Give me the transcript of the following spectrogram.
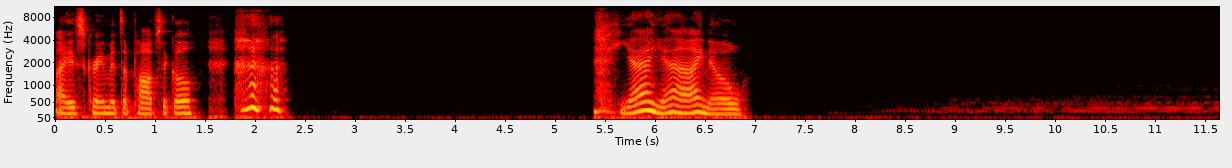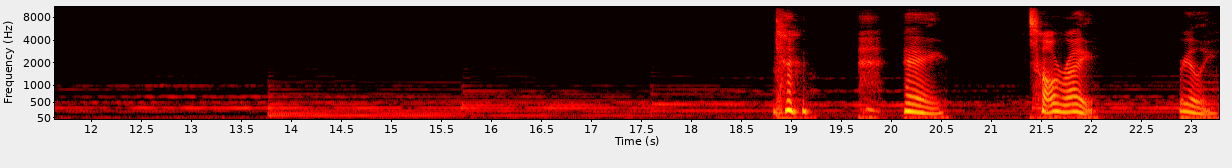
ice cream, it's a popsicle. yeah, yeah, I know. hey, It's alright. Really.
